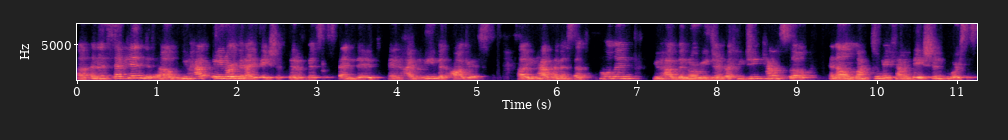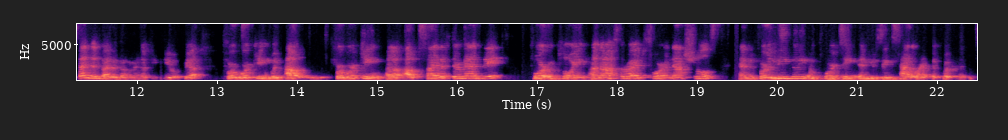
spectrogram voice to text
Uh, and then second, um, you have eight organizations that have been suspended and I believe, in August. Uh, you have MSF Poland, you have the Norwegian Refugee Council, and Al Maktoum Foundation, who were suspended by the government of Ethiopia. For working without, for working uh, outside of their mandate, for employing unauthorized foreign nationals, and for legally importing and using satellite equipment.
